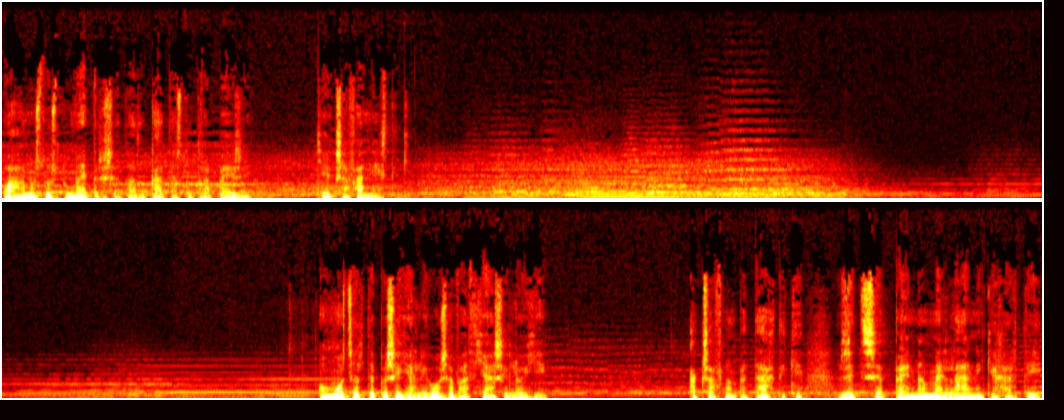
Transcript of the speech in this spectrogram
Ο άγνωστος του μέτρησε τα δουκάτα στο τραπέζι και εξαφανίστηκε. Ο Μότσαρτ έπεσε για λίγο σε βαθιά συλλογή. Αξάφνα πετάχτηκε, ζήτησε πένα, μελάνι και χαρτί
